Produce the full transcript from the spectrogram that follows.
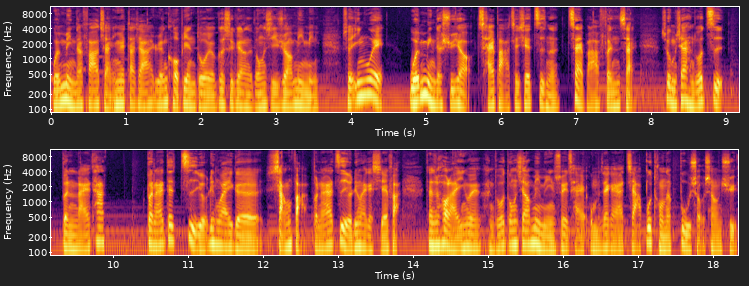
文明的发展，因为大家人口变多，有各式各样的东西需要命名，所以因为文明的需要，才把这些字呢再把它分散。所以我们现在很多字本来它本来的字有另外一个想法，本来的字有另外一个写法，但是后来因为很多东西要命名，所以才我们再给它加不同的部首上去，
